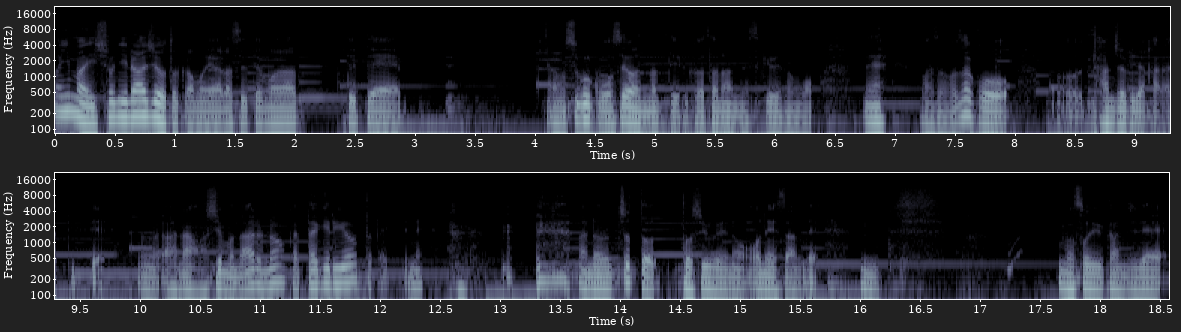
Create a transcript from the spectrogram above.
あ、今一緒にラジオとかもやらせてもらっててあのすごくお世話になっている方なんですけれども、ね、わざわざこう、誕生日だからって言って、うん、あな欲しいものあるの？買ってあげるよ？とか言ってね、あのちょっと年上のお姉さんで、うん。まあ、そういう感じで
